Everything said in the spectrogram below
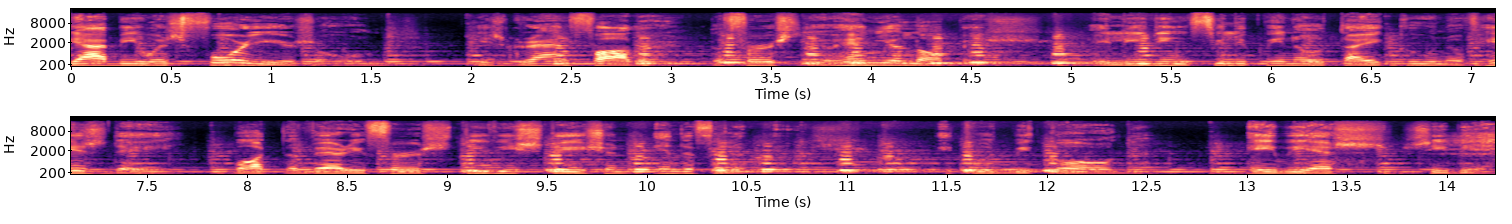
Gabby was four years old, his grandfather, the first Eugenio Lopez, a leading Filipino tycoon of his day, bought the very first TV station in the Philippines. It would be called ABS-CBN.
